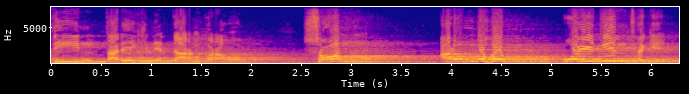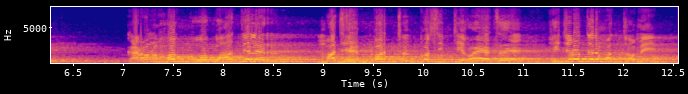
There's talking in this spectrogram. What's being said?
দিন তারিখ নির্ধারণ করা হোক। সন আরম্ভ হোক ওই দিন থেকে। কারণ হক ও বাতিলের মাঝে পার্থক্য সৃষ্টি হয়েছে হিজরতের মাধ্যমে।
